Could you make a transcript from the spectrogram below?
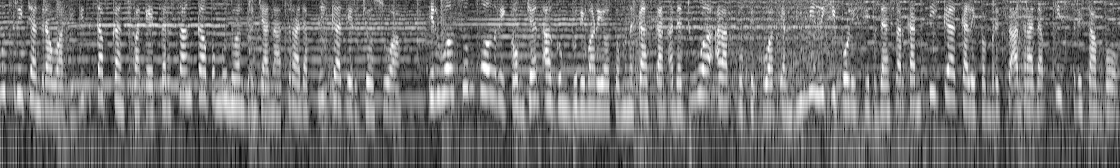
Putri Chandrawati ditetapkan sebagai tersangka pembunuhan berencana terhadap Brigadir Joshua. Irwasum Polri Komjen Agung Budi Marioto menegaskan ada dua alat bukti kuat yang dimiliki polisi berdasarkan tiga kali pemeriksaan terhadap istri Sambo.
